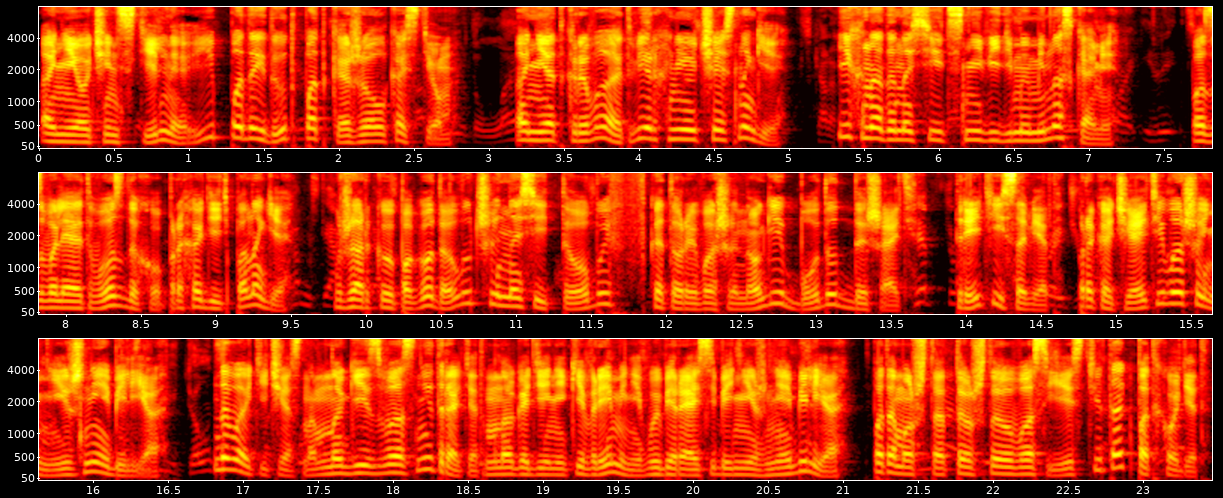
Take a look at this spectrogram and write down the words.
Они очень стильные и подойдут под casual костюм. Они открывают верхнюю часть ноги. Их надо носить с невидимыми носками. Позволяют воздуху проходить по ноге. В жаркую погоду лучше носить ту обувь, в которой ваши ноги будут дышать. Третий совет – прокачайте ваше нижнее белье. Давайте честно, многие из вас не тратят много денег и времени, выбирая себе нижнее белье, потому что то, что у вас есть, и так подходит.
